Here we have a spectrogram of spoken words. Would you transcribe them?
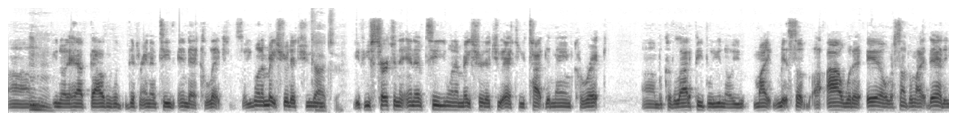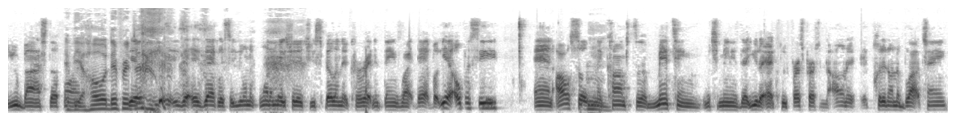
Um, mm-hmm. You know, they have thousands of different NFTs in that collection. So you want to make sure that you, gotcha. if you search in the NFT, you want to make sure that you actually type the name correct um, because a lot of people, you know, you might mix up an I with an L or something like that, and you buying stuff. It'd on, be a whole different. Yeah, exactly. So you want to want to make sure that you're spelling it correct and things like that. But yeah, OpenSea, And also, mm. when it mm. comes to minting, which means that you're the actually first person to own it and put it on the blockchain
